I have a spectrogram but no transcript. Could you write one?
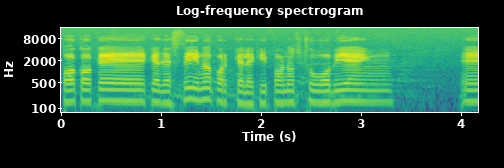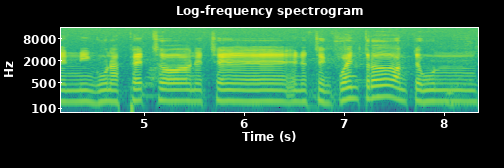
poco que, que decir, ¿no? Porque el equipo no estuvo bien en ningún aspecto en este, en este encuentro, ante un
